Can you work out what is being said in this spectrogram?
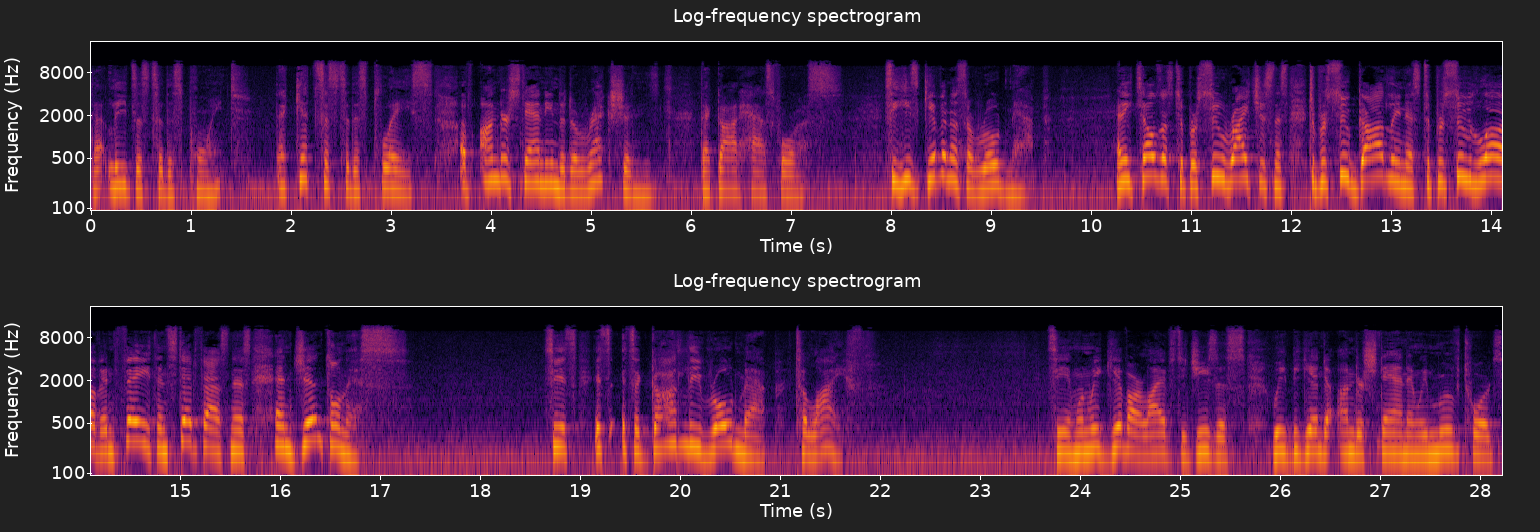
that leads us to this point that gets us to this place of understanding the directions that God has for us. See, He's given us a roadmap. And He tells us to pursue righteousness, to pursue godliness, to pursue love and faith and steadfastness and gentleness. See, it's, it's, it's a godly roadmap to life. See, and when we give our lives to Jesus, we begin to understand and we move towards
